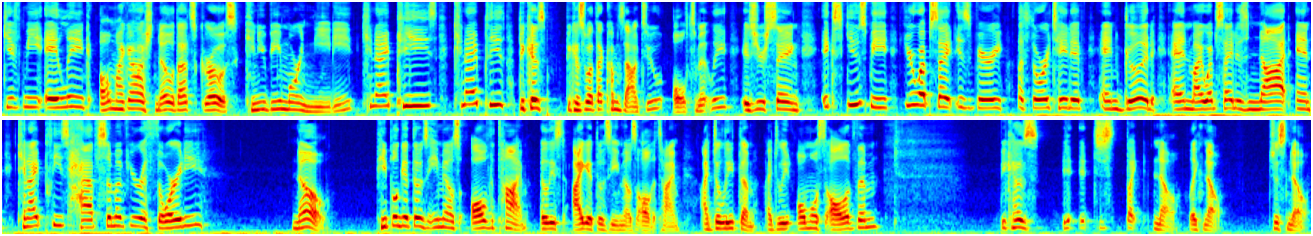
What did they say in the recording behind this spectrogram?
give me a link. Oh my gosh, no, that's gross. Can you be more needy? Can I please? Can I please? Because because what that comes down to ultimately is you're saying, "Excuse me, your website is very authoritative and good and my website is not and can I please have some of your authority?" No. People get those emails all the time. At least I get those emails all the time. I delete them. I delete almost all of them because it, it just like no, like no. Just no.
